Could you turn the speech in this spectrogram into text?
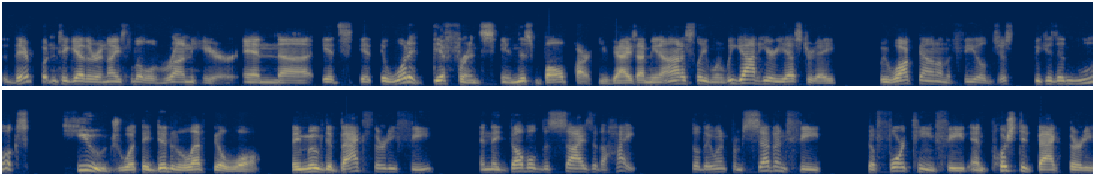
they're putting together a nice little run here, and uh, it's it, it- what a difference in this ballpark, you guys. I mean, honestly, when we got here yesterday, We walked down on the field just because it looks huge what they did to the left field wall. They moved it back 30 feet and they doubled the size of the height. So they went from seven feet to 14 feet and pushed it back 30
